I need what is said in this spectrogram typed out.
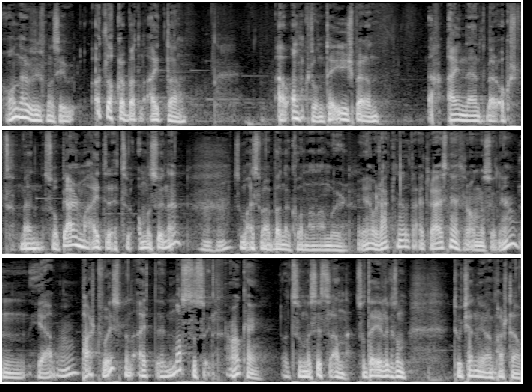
hun er, hvis man sier, at lakka bøtten eita av omkron, det er ikke bare en nevnt bare okst, men så Bjarma eiter etter ommesynet, mm -hmm. som er var er bønnekonan av muren. Ja, og Ragnhild eiter eisen etter ommesynet, ja? Mm, ja, mm. partvis, men eiter masse syn. Ok. Som er siste land. Så det er liksom, Du kjenner jo en part av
